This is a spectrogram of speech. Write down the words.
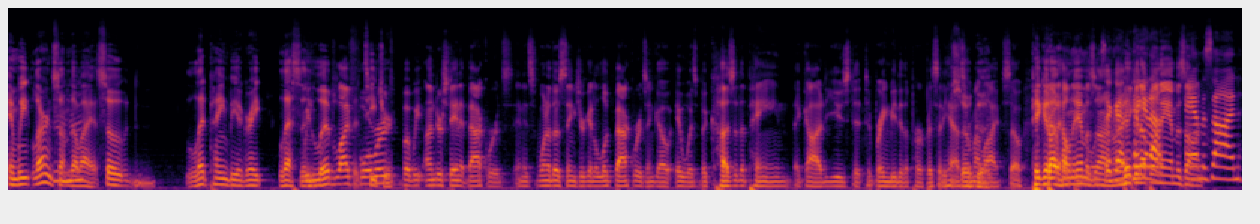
and we learned something Mm-hmm. by it. So let pain be a great lesson. We live life a forward, teacher. but we understand it backwards. And it's one of those things you're going to look backwards and go, it was because of the pain that God used it to bring me to the purpose that He has So for my good. life. So Pick it up to help on people. Amazon, So right? good. Pick, it up, on Amazon. Amazon,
